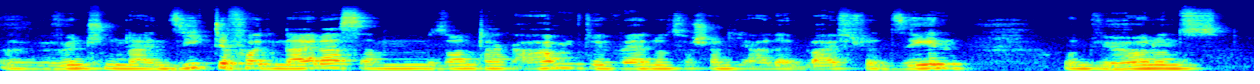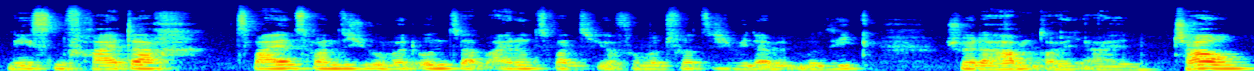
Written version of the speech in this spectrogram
Äh, wir wünschen einen Sieg der 49ers am Sonntagabend. Wir werden uns wahrscheinlich alle im Livestream sehen und wir hören uns nächsten Freitag 22 Uhr mit uns, ab 21.45 Uhr wieder mit Musik. Schönen Abend euch allen. Ciao.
